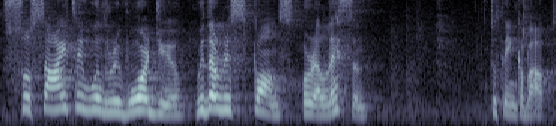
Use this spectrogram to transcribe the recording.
Society will reward you with a response or a lesson to think about.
